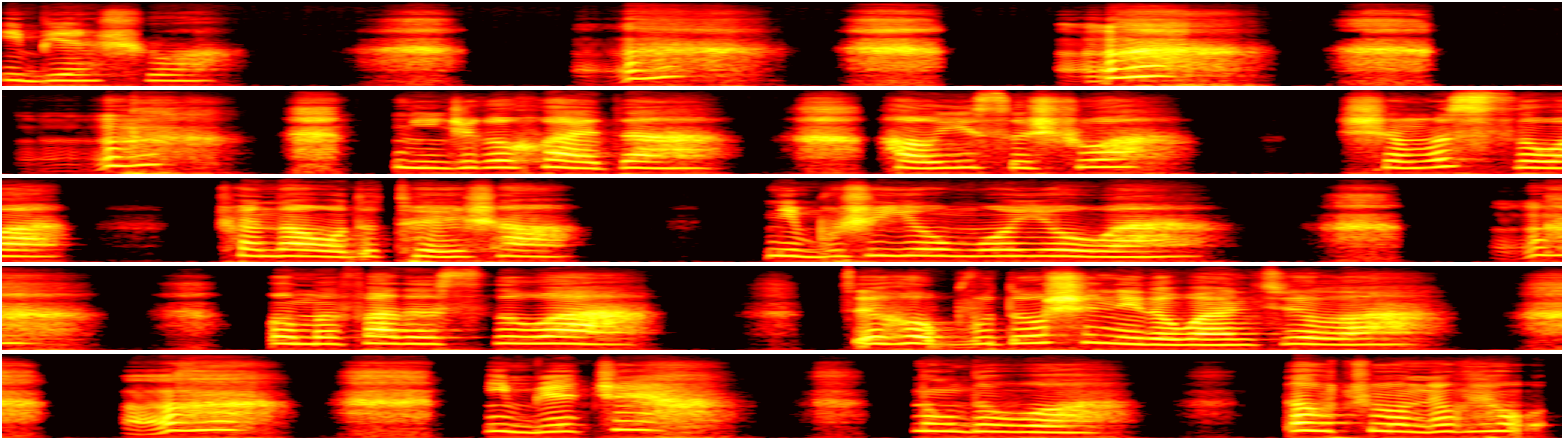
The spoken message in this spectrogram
一边说。嗯嗯嗯，你这个坏蛋，好意思说什么丝袜穿到我的腿上？你不是又摸又玩？嗯，我们发的丝袜，最后不都是你的玩具了？嗯，你别这样，弄得我到处留给我，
